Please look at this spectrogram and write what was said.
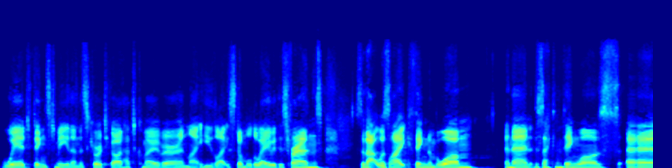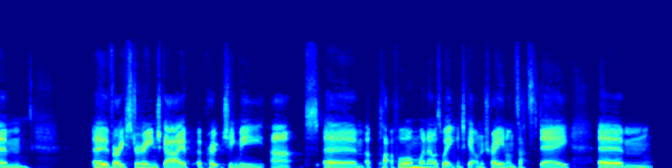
weird things to me. And then the security guard had to come over and like he like stumbled away with his friends. So that was like thing number one. And then the second thing was um a very strange guy approaching me at um, a platform when I was waiting to get on a train on Saturday. Um,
